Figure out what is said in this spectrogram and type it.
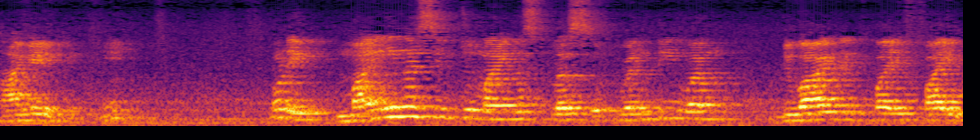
ಹಾಗೆ ಇಟ್ಟಿದ್ದೀನಿ. ನೋಡಿ minus into minus plus twenty one divided by five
